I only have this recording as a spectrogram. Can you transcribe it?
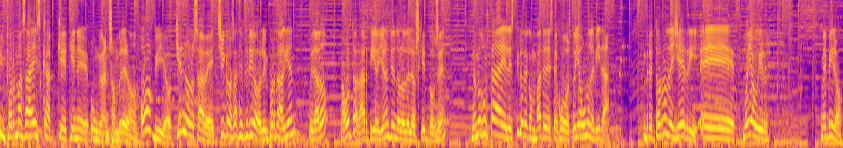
Informas a Icecap que tiene un gran sombrero. Obvio. ¿Quién no lo sabe? Chicos, hace frío. ¿Le importa a alguien? Cuidado. Me ha vuelto a dar, tío. Yo no entiendo lo de los hitbox, ¿eh? No me gusta el estilo de combate de este juego. Estoy a uno de vida. Retorno de Jerry. Eh, voy a huir. Me piro.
